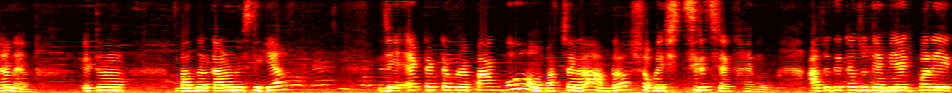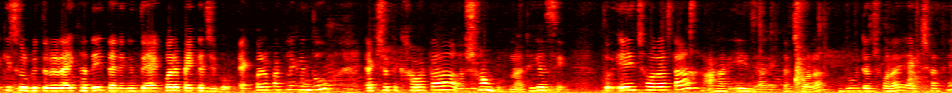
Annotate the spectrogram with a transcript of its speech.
জানেন? এটা বান্ধার কারণ হয়েছে গিয়া যে একটা একটা করে পাকবো, বাচ্চারা, আমরা সবাই ছিঁড়ে ছিঁড়ে খাইমু। আর যদি এটা যদি আমি একবারে কিছুর ভিতরে রাইখা দিই, তাহলে কিন্তু একবারে পাইকা যাব। একবারে পাকলে কিন্তু একসাথে খাওয়াটা সম্ভব না, ঠিক আছে? তো এই ছড়াটা আর এই যে আরেকটা ছড়া, দুইটা ছড়া একসাথে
